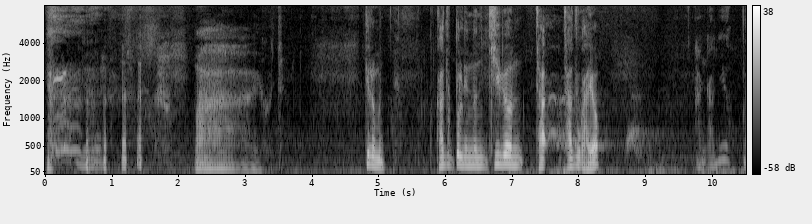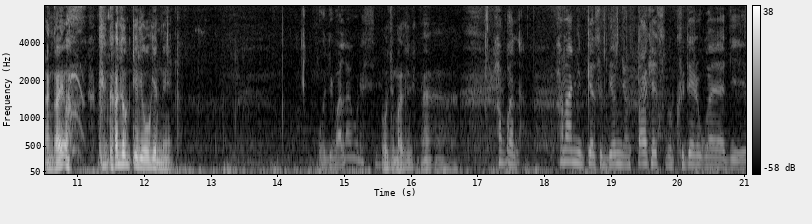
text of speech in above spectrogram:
와, 이거 참. 그러면 가족들 있는 집은 자, 자주 가요? 안 가지요. 안 가요? 그 가족끼리 오겠네. 오지 말라고 그랬어요. 오지 말지. 아, 한번 하나님께서 명령 딱 했으면 그대로 가야지.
